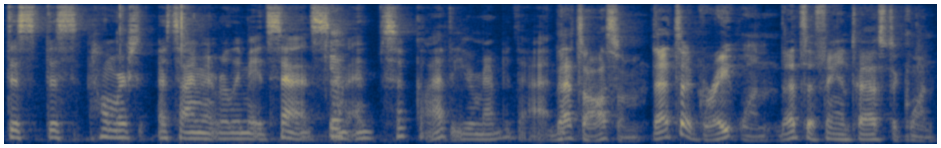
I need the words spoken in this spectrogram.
this this homework assignment really made sense, and I'm so glad that you remembered that. That's awesome. That's a great one. That's a fantastic one.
